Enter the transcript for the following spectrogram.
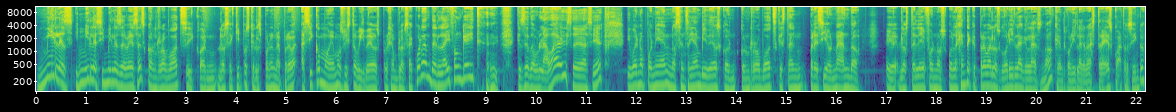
miles y miles y miles de veces con robots y con los equipos que los ponen a prueba, así como hemos visto videos, por ejemplo, ¿se acuerdan del iPhone Gate que se doblaba y se hacía? Y bueno, ponían, nos enseñan videos con, con robots que están presionando eh, los teléfonos o la gente que prueba los Gorilla Glass, ¿no? Que el Gorilla Glass 3, 4, 5,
